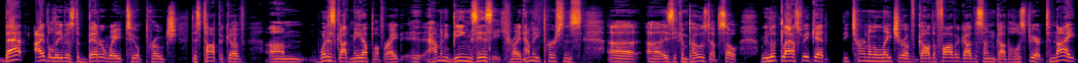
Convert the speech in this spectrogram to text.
that, I believe, is the better way to approach this topic of um, what is God made up of, right? How many beings is he, right? How many persons uh, uh, is he composed of? So we looked last week at the eternal nature of God the Father, God the Son, God the Holy Spirit. Tonight,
